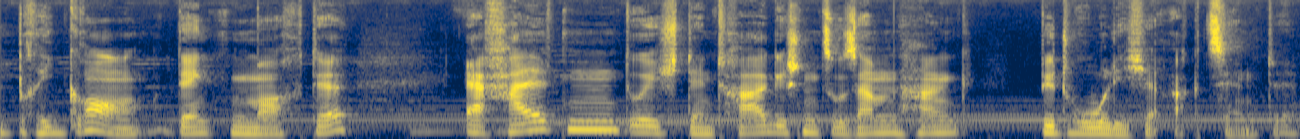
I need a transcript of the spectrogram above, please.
Brigand denken mochte, erhalten durch den tragischen Zusammenhang bedrohliche Akzente.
